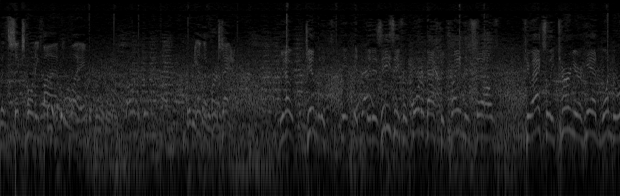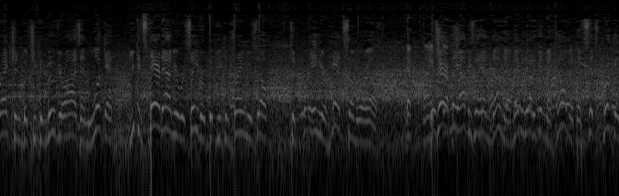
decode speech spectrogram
with 6.45 to play in the first half. You know, Jim, it, it, it is easy for quarterbacks to train themselves to actually turn your head one direction, but you can move your eyes and look at, you can stare down your receiver, but you can train yourself to aim your head somewhere else. Yep. But Jarrett Lee obviously hadn't done that. Maybe they ought to get him a helmet that sits crooked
